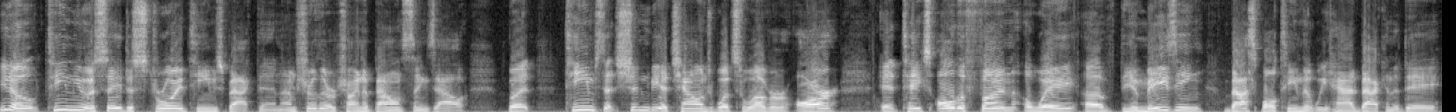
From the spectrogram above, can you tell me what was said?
You know, Team USA destroyed teams back then. I'm sure they were trying to balance things out. But teams that shouldn't be a challenge whatsoever are. It takes all the fun away of the amazing basketball team that we had back in the day.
